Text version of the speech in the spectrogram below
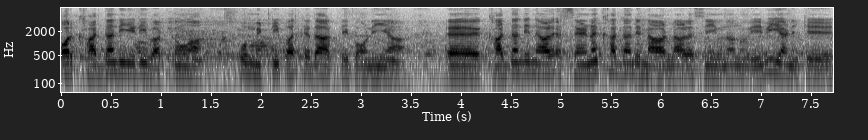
ਔਰ ਖਾਦਾਂ ਦੀ ਜਿਹੜੀ ਵਰਤੋਂ ਆ, ਉਹ ਮਿੱਟੀ ਪਰਖ ਆਧਾਰ ਤੇ ਪਾਉਣੀ ਆ। ਖਾਦਾਂ ਦੇ ਨਾਲ, ਰਸਾਇਣਕ ਖਾਦਾਂ ਦੇ ਨਾਲ ਨਾਲ ਅਸੀਂ ਉਹਨਾਂ ਨੂੰ ਇਹ ਵੀ ਯਾਨੀ ਕਿ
